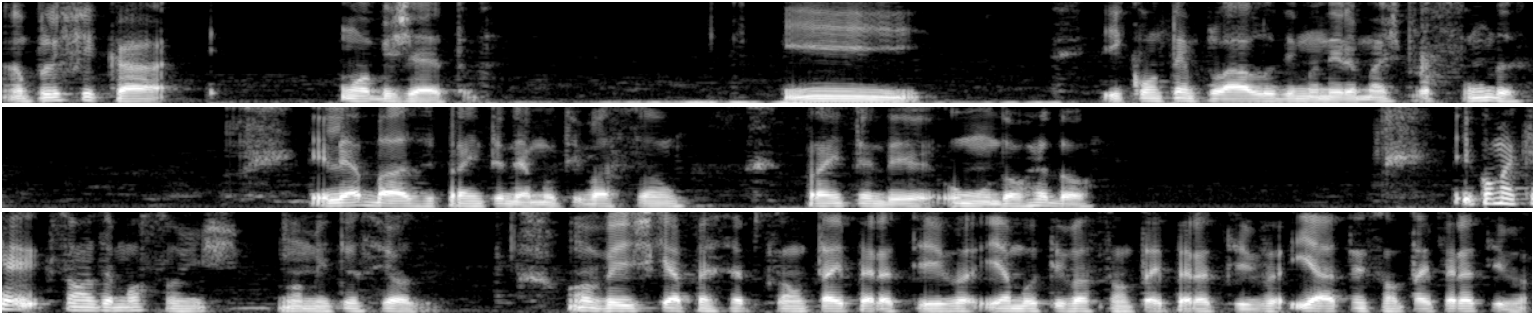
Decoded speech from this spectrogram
amplificar um objeto e, e contemplá-lo de maneira mais profunda ele é a base para entender a motivação, para entender o mundo ao redor. E como é que, são as emoções numa mente ansiosa? Uma vez que a percepção está hiperativa e a motivação está hiperativa e a atenção está hiperativa.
